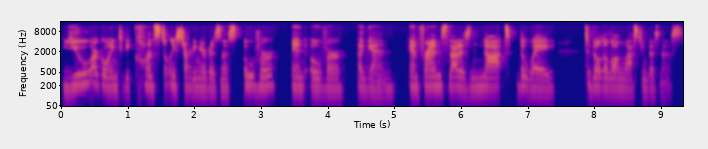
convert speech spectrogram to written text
you are going to be constantly starting your business over and over again. And friends, that is not the way to build a long lasting business.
